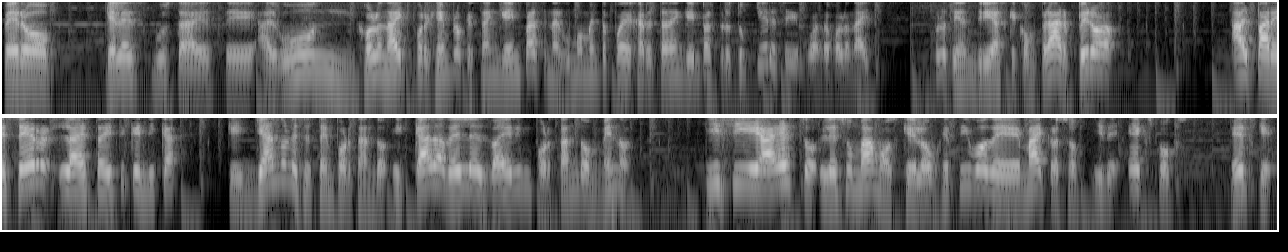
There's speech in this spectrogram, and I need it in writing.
Pero ¿qué les gusta? Este, algún Hollow Knight, por ejemplo, que está en Game Pass, en algún momento puede dejar de estar en Game Pass, pero tú quieres seguir jugando Hollow Knight, pues lo tendrías que comprar. Pero al parecer la estadística indica que ya no les está importando y cada vez les va a ir importando menos. Y si a esto le sumamos que el objetivo de Microsoft y de Xbox es que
